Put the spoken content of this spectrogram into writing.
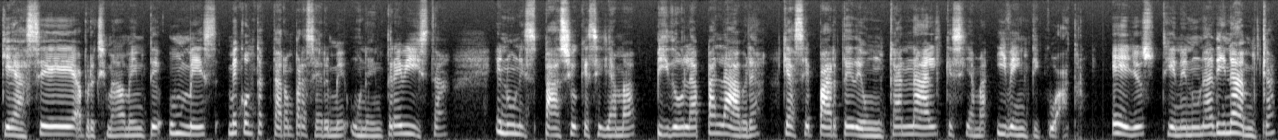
que hace aproximadamente un mes me contactaron para hacerme una entrevista en un espacio que se llama Pido la Palabra, que hace parte de un canal que se llama I24. Ellos tienen una dinámica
